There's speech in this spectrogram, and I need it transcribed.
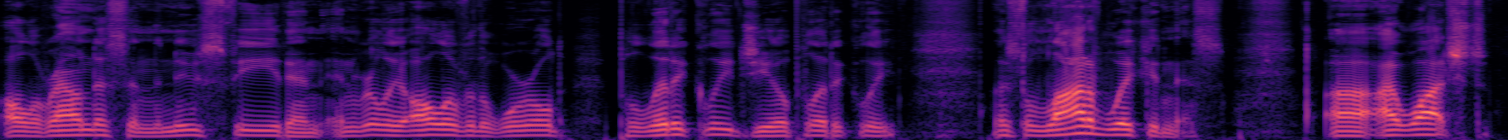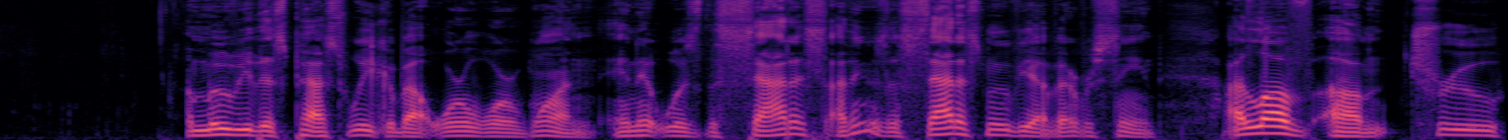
all around us in the news feed and, and really all over the world, politically, geopolitically. There's a lot of wickedness. Uh, I watched a movie this past week about World War One, and it was the saddest. I think it was the saddest movie I've ever seen. I love um, true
